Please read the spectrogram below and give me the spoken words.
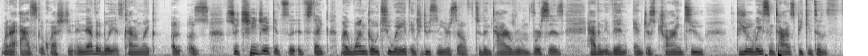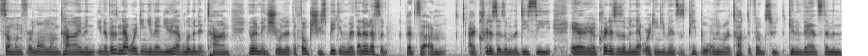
when I ask a question. Inevitably, it's kind of like a, a strategic. It's it's like my one go to way of introducing yourself to the entire room versus having an event and just trying to because you're wasting time speaking to someone for a long, long time. And you know, if it's a networking event, you have limited time. You want to make sure that the folks you're speaking with. I know that's a that's a um, uh, criticism of the DC area, criticism of networking events is people only want to talk to folks who can advance them, and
